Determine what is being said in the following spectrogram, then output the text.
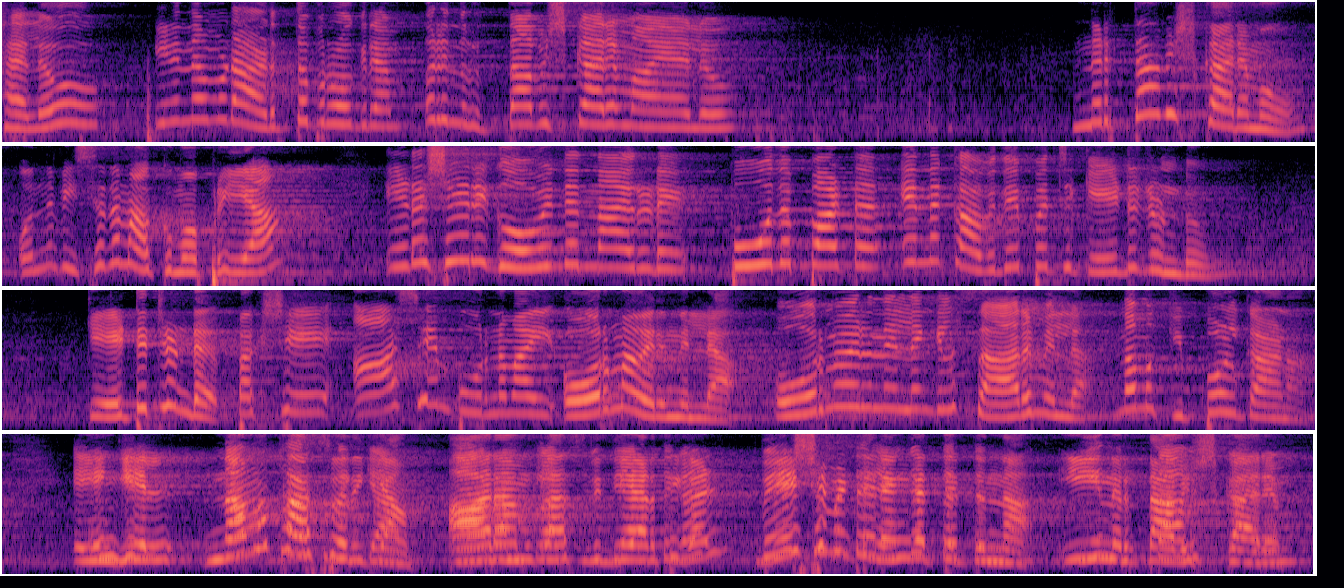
ഹലോ ഇനി നമ്മുടെ അടുത്ത പ്രോഗ്രാം ഒരു നൃത്താവിഷ്കാരമായാലോ? നൃത്താവിഷ്കാരമോ? ഒന്ന് വിശദമാക്കുമോ പ്രിയ? ഇടശ്ശേരി ഗോവിന്ദൻ നായരുടെ പൂതപ്പാട്ട് എന്ന കവിതയെപ്പറ്റി കേട്ടിട്ടുണ്ടോ? കേട്ടിട്ടുണ്ട് പക്ഷേ ആശയം പൂർണമായി ഓർമ്മ വരുന്നില്ല. ഓർമ്മ വരുന്നില്ലെങ്കിൽ സാരമില്ല നമുക്കിപ്പോൾ കാണാം. എങ്കിൽ നമുക്ക് ആസ്വദിക്കാം. ആറാം ക്ലാസ് വിദ്യാർത്ഥികൾ വേഷമിട്ട് രംഗത്തെത്തുന്ന ഈ നൃത്താവിഷ്കാരം.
